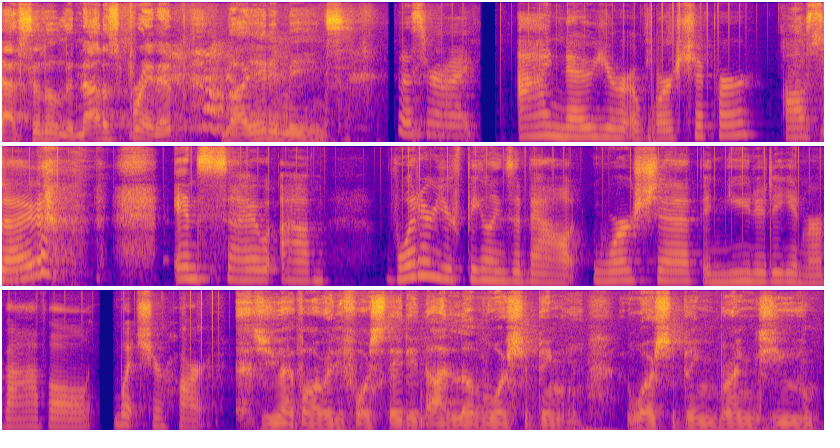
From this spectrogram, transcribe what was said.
Absolutely. Not a sprint by any means. That's right. I know you're a worshiper also. and so, um, What are your feelings about worship and unity and revival? What's your heart? As you have already forestated, I love worshiping. Worshiping brings you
